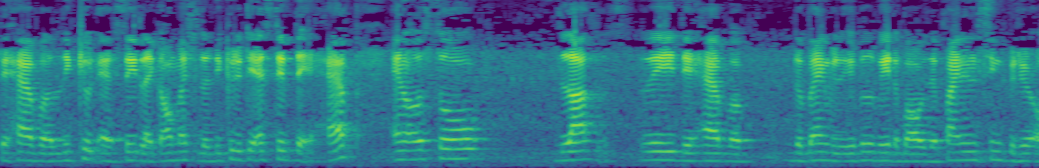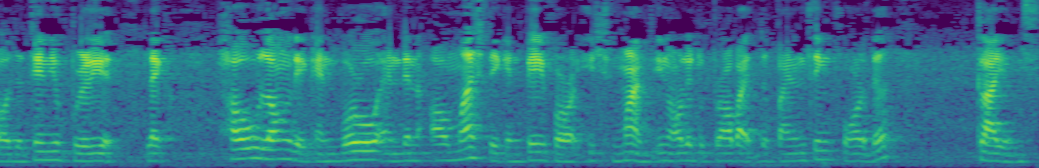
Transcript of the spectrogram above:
they have a liquid asset like how much the liquidity asset they have. And also lastly they have a the bank will evaluate about the financing period or the tenure period. Like how long they can borrow and then how much they can pay for each month in order to provide the financing for the clients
